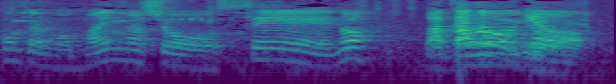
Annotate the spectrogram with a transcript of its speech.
今回も参りましょう。せーの。バカ農業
